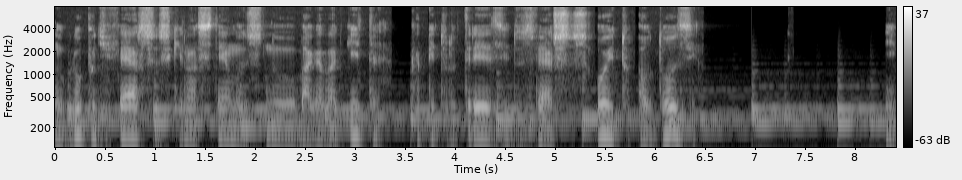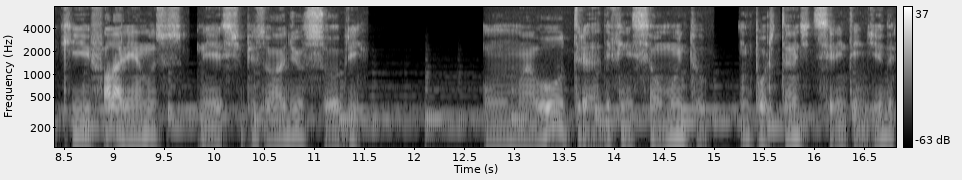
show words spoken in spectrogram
no grupo de versos que nós temos no Bhagavad Gita, capítulo 13, dos versos 8 ao 12, e que falaremos neste episódio sobre uma outra definição muito importante de ser entendida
